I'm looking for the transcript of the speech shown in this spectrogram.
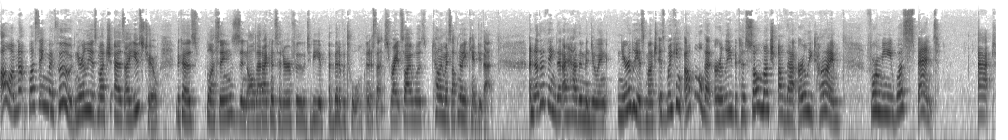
oh, I'm not blessing my food nearly as much as I used to because blessings and all that, I consider food to be a, a, bit of a tool in a sense, right? So I was telling myself, no, you can't do that. Another thing that I haven't been doing nearly as much is waking up all that early because so much of that early time for me was spent at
